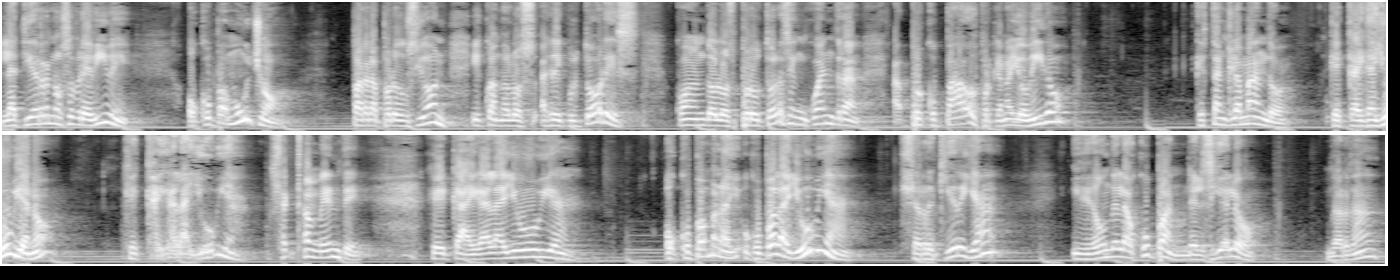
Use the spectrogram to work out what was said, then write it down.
La tierra no sobrevive, ocupa mucho para la producción. Y cuando los agricultores, cuando los productores se encuentran preocupados porque no ha llovido, ¿qué están clamando? Que caiga lluvia, ¿no? Que caiga la lluvia, exactamente. Que caiga la lluvia. Ocupa la, la lluvia se requiere ya. ¿Y de dónde la ocupan? Del cielo, ¿verdad?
